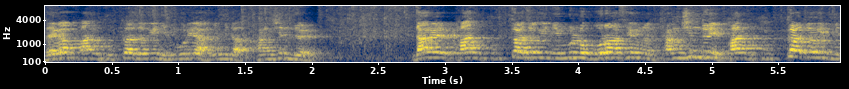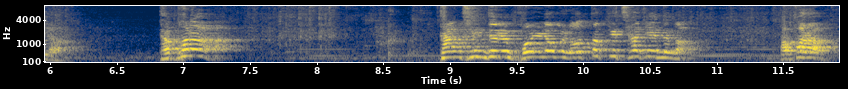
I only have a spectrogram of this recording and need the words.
내가 반국가적인 인물이 아닙니다. 당신들. 나를 반국가적인 인물로 몰아세우는 당신들이 반국가적입니다. 답하라! 당신들은 권력을 어떻게 차지했는가? 답하라.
